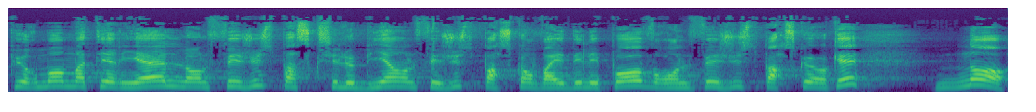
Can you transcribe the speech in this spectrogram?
purement matérielle. On le fait juste parce que c'est le bien, on le fait juste parce qu'on va aider les pauvres, on le fait juste parce que, ok? Non,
